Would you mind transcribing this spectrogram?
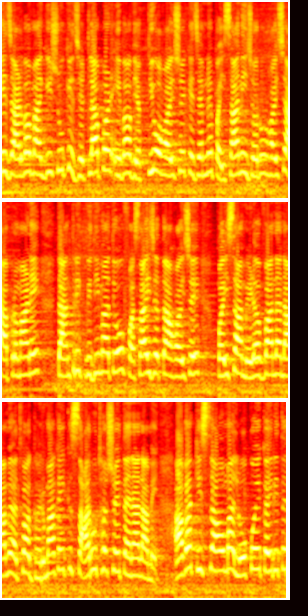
એ જાણવા માંગીશું કે જેટલા પણ એવા વ્યક્તિઓ હોય છે કે જેમને પૈસાની જરૂર હોય છે, આ પ્રમાણે તાંત્રિક વિધિમાં તેઓ ફસાઈ જતા હોય છે, પૈસા મેળવવાના નામે અથવા ઘરમાં કંઈક સારું થશે તેના નામે. આવા કિસ્સાઓમાં લોકોએ કઈ રીતે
